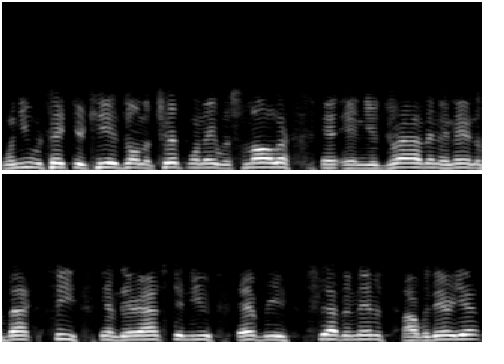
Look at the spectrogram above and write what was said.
when you would take your kids on a trip when they were smaller and, and you're driving and they're in the back seat and they're asking you every seven minutes, are we there yet?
